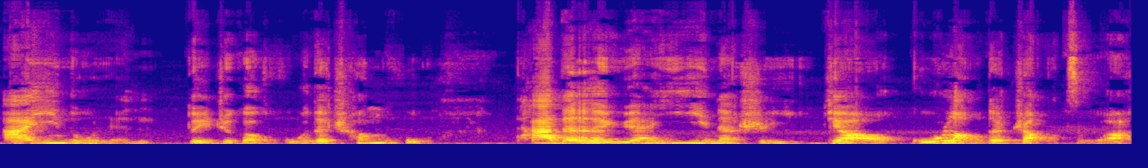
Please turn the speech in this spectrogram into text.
阿伊努人对这个湖的称呼。它的原意呢是叫古老的沼泽啊。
